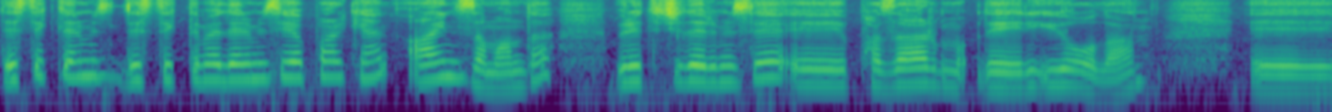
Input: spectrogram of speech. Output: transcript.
Desteklerimiz desteklemelerimizi yaparken aynı zamanda üreticilerimize e, pazar değeri iyi olan, e,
